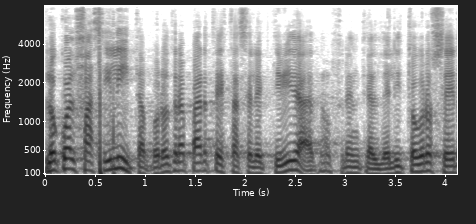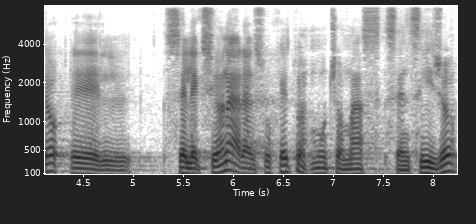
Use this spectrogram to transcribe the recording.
Lo cual facilita, por otra parte, esta selectividad. Frente al delito grosero, el seleccionar al sujeto es mucho más sencillo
